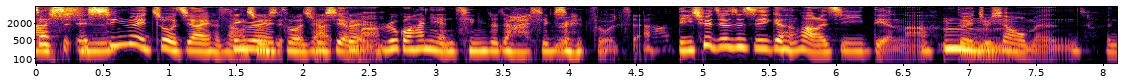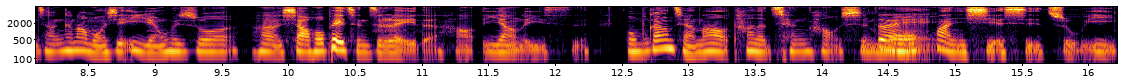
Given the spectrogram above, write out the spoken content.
在新锐作家也很常出现出现嘛？如果他年轻，就叫他新锐作家。的确，这就是一个很好的记忆点啦。嗯、对，就像我们很常看到某些艺人会说“哈小侯佩岑”之类的，好一样的意思。我们刚刚讲到他的称号是魔幻写实主义。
